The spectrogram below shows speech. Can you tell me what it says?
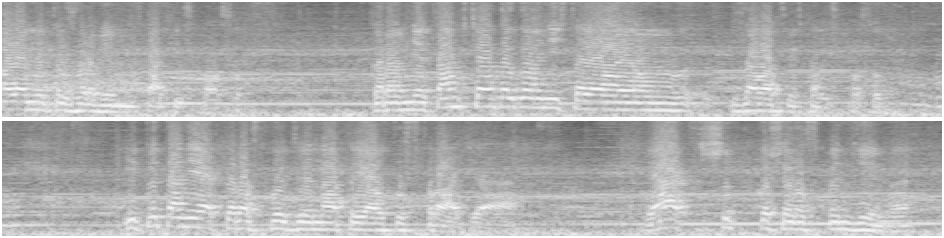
Ale my to zrobimy w taki sposób. Skoro mnie tam chciał dogonić, to ja ją załatwię w ten sposób. I pytanie jak teraz pójdzie na tej autostradzie. Jak szybko się rozpędzimy?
